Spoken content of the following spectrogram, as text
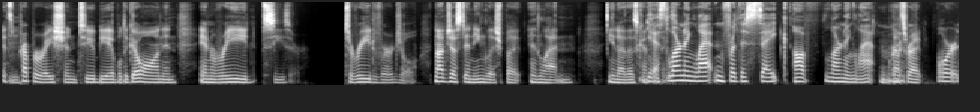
It's Mm. preparation to be able to go on and and read Caesar, to read Virgil, not just in English but in Latin. You know those kinds of yes, learning Latin for the sake of learning Latin, That's right. or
